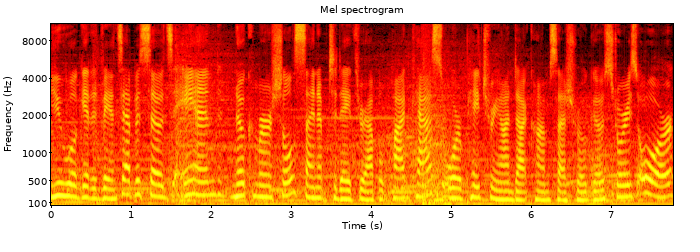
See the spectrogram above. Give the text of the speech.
You will get advanced episodes and no commercials. Sign up today through Apple Podcasts or patreon.com slash real ghost stories or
